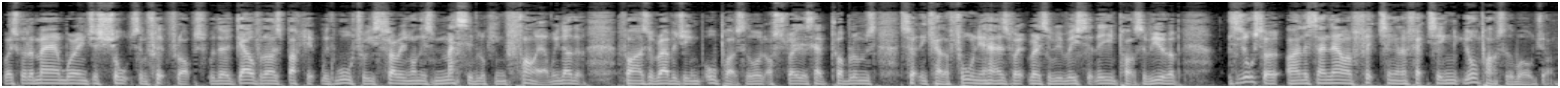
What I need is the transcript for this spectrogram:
where it's got a man wearing just shorts and flip-flops with a galvanised bucket with water he's throwing on this massive looking fire. We know that fires are ravaging all parts of the world. Australia's had problems. Certainly California has relatively recently, parts of Europe. This is also, I understand now, afflicting and affecting your part of the world, Jon.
